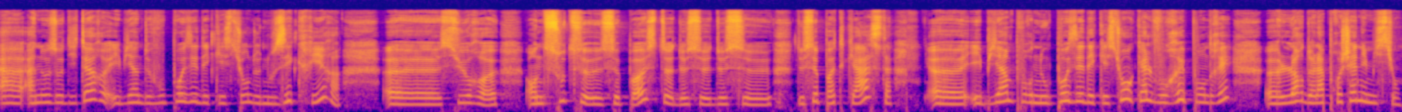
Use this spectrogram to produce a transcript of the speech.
à, nos auditeurs eh bien, de vous poser des questions, de nous écrire sur, en dessous de ce, post, de ce, podcast, eh bien, pour nous poser des questions auxquelles vous répondrez lors de la prochaine émission.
